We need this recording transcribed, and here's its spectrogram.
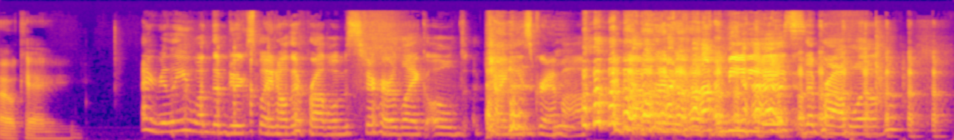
Okay. I really want them to explain all their problems to her like old Chinese grandma and have her mediate the problem.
